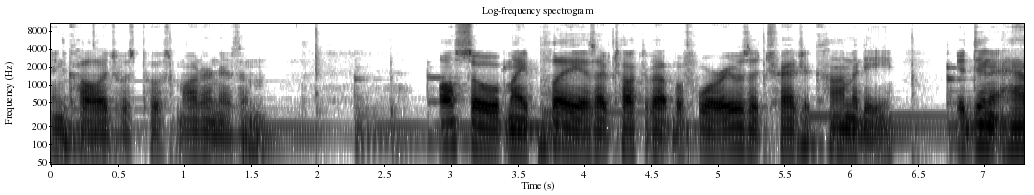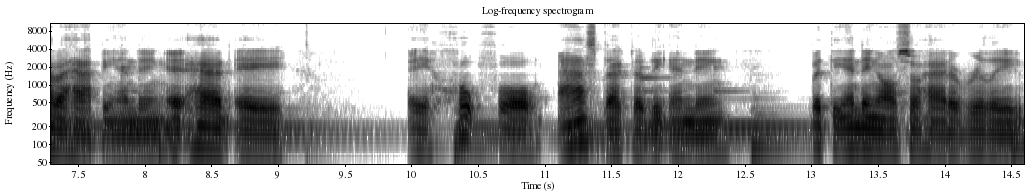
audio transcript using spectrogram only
in college was postmodernism. Also, my play, as I've talked about before, it was a tragic comedy. It didn't have a happy ending. It had a a hopeful aspect of the ending, but the ending also had a really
